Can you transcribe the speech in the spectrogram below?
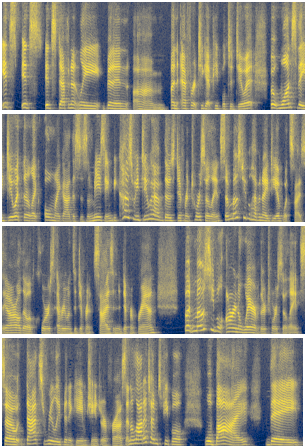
It's it's it's definitely been um, an effort to get people to do it. But once they do it they're like oh my god this is amazing because we do have those different torso lanes. So most people have an idea of what size they are although of course everyone's a different size and a different brand but most people aren't aware of their torso length. So that's really been a game changer for us. And a lot of times people will buy, they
